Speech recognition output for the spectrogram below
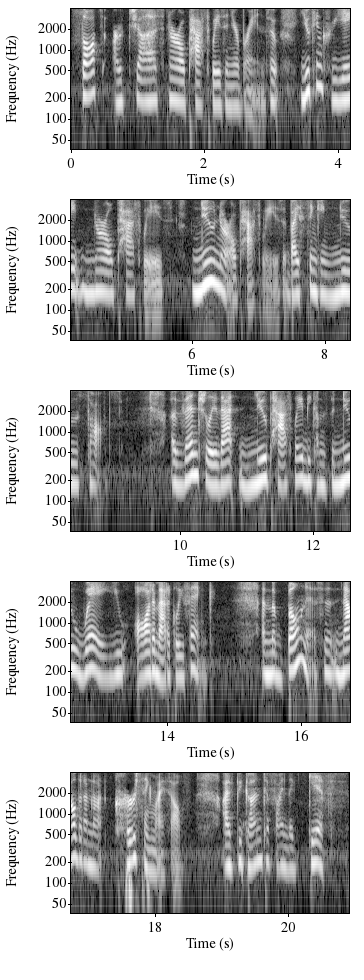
Thoughts are just neural pathways in your brain. So you can create neural pathways, new neural pathways, by thinking new thoughts. Eventually, that new pathway becomes the new way you automatically think. And the bonus, now that I'm not cursing myself, I've begun to find the gifts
